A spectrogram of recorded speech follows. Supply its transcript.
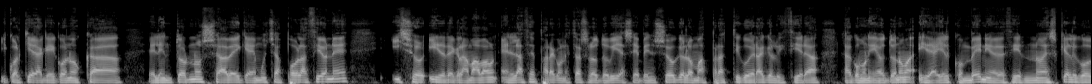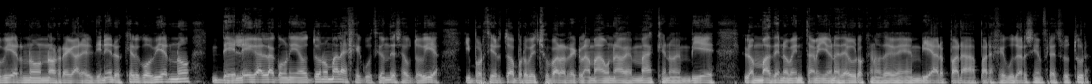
y cualquiera que conozca el entorno sabe que hay muchas poblaciones y, reclamaban enlaces para conectarse a la autovía. Se pensó que lo más práctico era que lo hiciera la comunidad autónoma y de ahí el convenio. Es decir, no es que el gobierno nos regale el dinero, es que el gobierno delega en la comunidad autónoma la ejecución de esa autovía. Y por cierto, aprovecho para reclamar una vez más que nos envíe los más de 90 millones de euros que nos debe enviar para, ejecutar esa infraestructura.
